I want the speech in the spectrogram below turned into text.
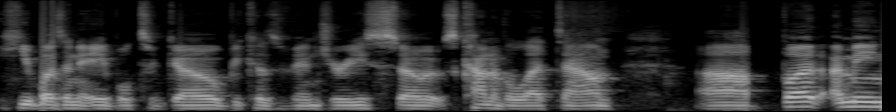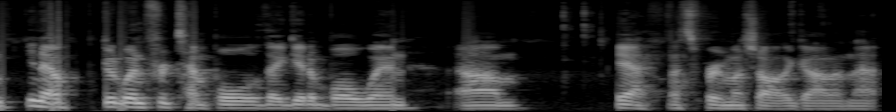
he wasn't able to go because of injuries, so it was kind of a letdown. Uh, but I mean, you know, good win for Temple. They get a bowl win. Um, yeah, that's pretty much all I got on that.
